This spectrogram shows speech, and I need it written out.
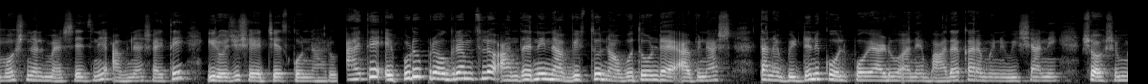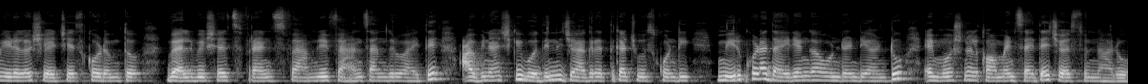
ఎమోషనల్ మెసేజ్ని అవినాష్ అయితే ఈరోజు షేర్ చేసుకున్నారు. అయితే ఎప్పుడు ప్రోగ్రామ్స్లో అందరినీ నవ్విస్తూ నవ్వుతూ ఉండే అవినాష్ తన బిడ్డని కోల్పోయాడు అనే బాధాకరమైన విషయాన్ని సోషల్ మీడియాలో షేర్ చేసుకోవడంతో well wishers friends family fans అందరూ అయితే అవినాష్కి వదిలిని జాగ్రత్తగా చూసుకోండి మీరు కూడా ధైర్యంగా ఉండండి అంటూ ఎమోషనల్ కామెంట్స్ అయితే చేస్తున్నారు.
